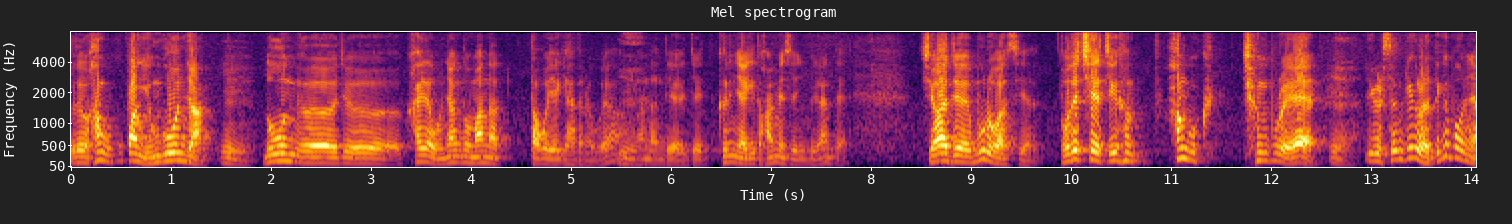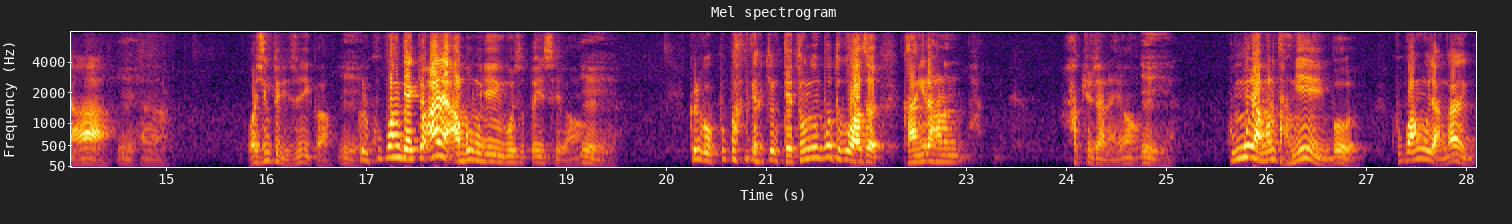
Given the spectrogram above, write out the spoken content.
그리고 한국국방연구원장 예. 노원 어, 저 카이다 원장도 만났다고 얘기하더라고요. 예. 만났는데 이제 그런 이야기도 하면서 얘기하는데 제가 저 물어봤어요. 도대체 지금 한국 정부에 예. 이걸 성격을 어떻게 보냐. 예. 어. 워싱턴이 있으니까. 예. 그리고 국방대학교 안에 안보 문제인 곳도 또 있어요. 예, 예. 그리고 국방대학교는 대통령부터 그 와서 강의를 하는 하- 학교잖아요. 국무장관은 당연히 뭐 국방부 장관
